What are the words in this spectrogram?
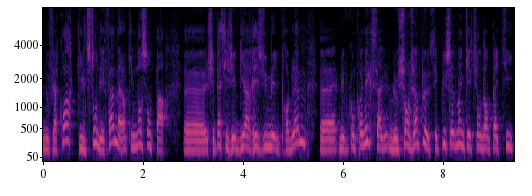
nous faire croire qu'ils sont des femmes alors qu'ils n'en sont pas. je ne sais pas si j'ai bien résumé le problème, mais vous comprenez que ça le change un peu. C'est plus seulement une question d'empathie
